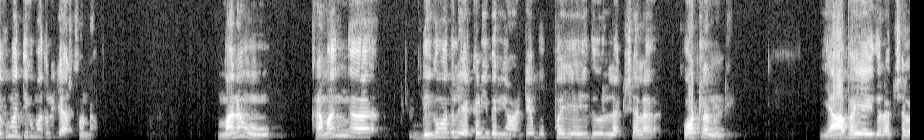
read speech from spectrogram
ఎగుమతి దిగుమతులు చేస్తున్నాం. మనం క్రమంగా దిగుమతులు ఎక్కడికి పెరిగామంటే ముప్పై ఐదు లక్షల కోట్ల నుండి యాభై ఐదు లక్షల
